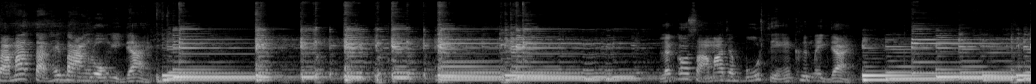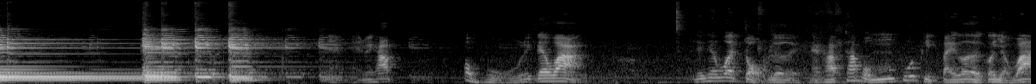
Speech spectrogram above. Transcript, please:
สามารถตัดให้บางลงอีกได้ แล้วก็สามารถจะบูสต์เสียงให้ขึ้นมาอีกได้ เห็นไหมครับ โอ้โห เรียกได้ว่า เรียกได้ว่าจบเลยนะครับ ถ้าผมพูดผิดไปก็ก็อย่าว่า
